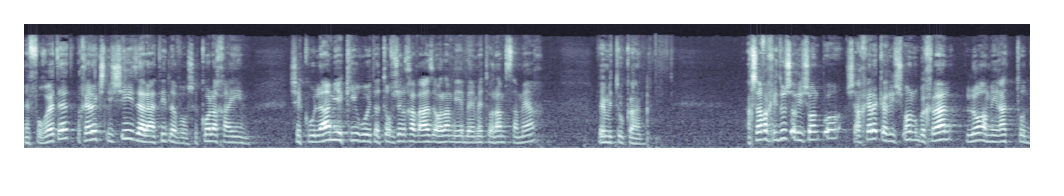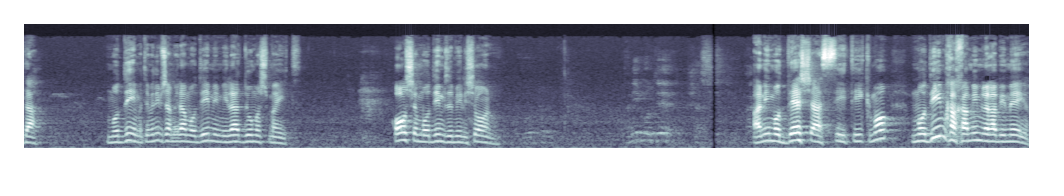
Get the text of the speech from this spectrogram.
מפורטת, וחלק שלישי זה על העתיד לבוא, שכל החיים, שכולם יכירו את הטוב שלך, ואז העולם יהיה באמת עולם שמח ומתוקן. עכשיו החידוש הראשון פה, שהחלק הראשון הוא בכלל לא אמירת תודה. מודים, אתם יודעים שהמילה מודים היא מילה דו-משמעית. או שמודים זה מלשון. אני מודה שעשיתי, כמו מודים חכמים לרבי מאיר.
